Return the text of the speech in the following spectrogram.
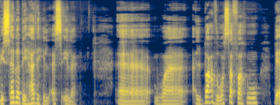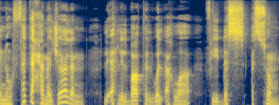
بسبب هذه الأسئلة. آه، والبعض وصفه بأنه فتح مجالا لأهل الباطل والأهواء في دس السم.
